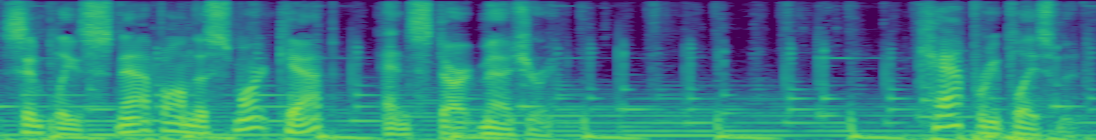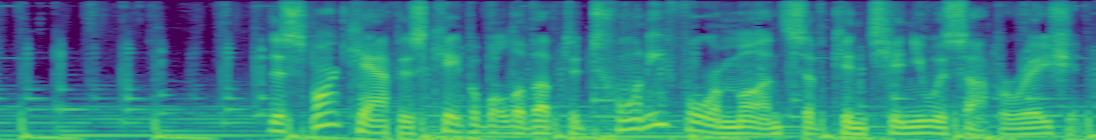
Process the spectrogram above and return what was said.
Simply snap on the smart cap and start measuring. Cap replacement. The smart cap is capable of up to 24 months of continuous operation,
